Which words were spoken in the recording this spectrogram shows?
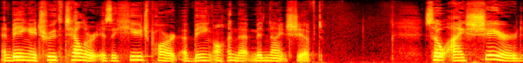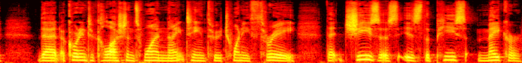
and being a truth teller is a huge part of being on that midnight shift. So I shared that according to Colossians 1 19 through 23, that Jesus is the peacemaker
